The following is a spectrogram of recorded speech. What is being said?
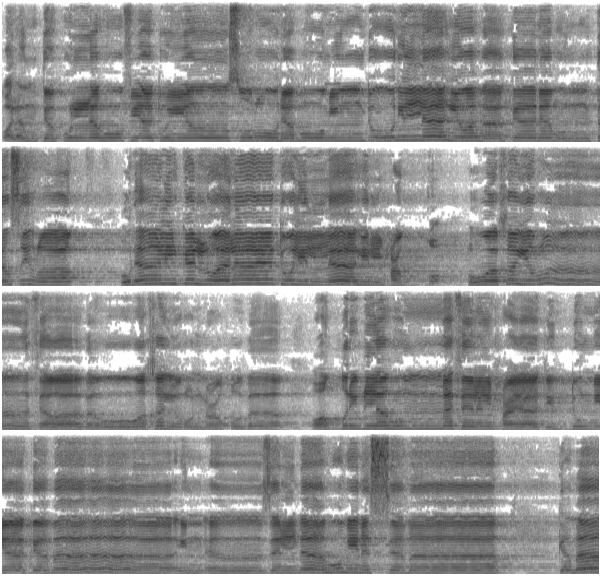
ولم تكن له فئة ينصرونه من دون الله وما كان منتصرا. هنالك الولاية لله الحق. هو خير ثوابا وخير عقبا. واضرب لهم مثل الحياة الدنيا كماء إن أنزلناه من السماء. كما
